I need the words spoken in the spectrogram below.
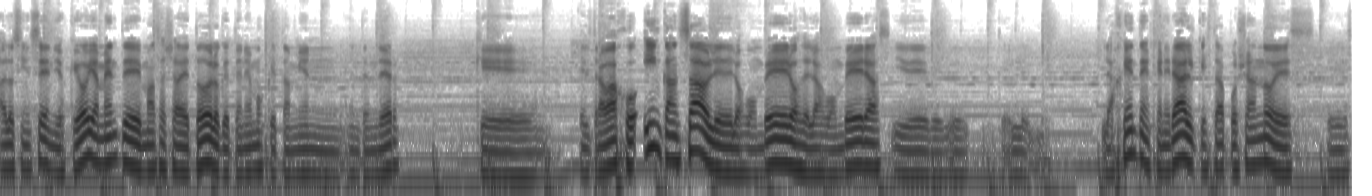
a los incendios. Que obviamente, más allá de todo, lo que tenemos que también entender, que el trabajo incansable de los bomberos, de las bomberas y de, la gente en general que está apoyando es, es,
